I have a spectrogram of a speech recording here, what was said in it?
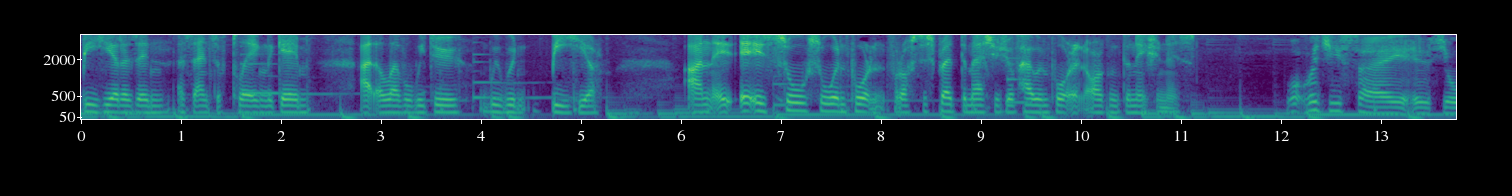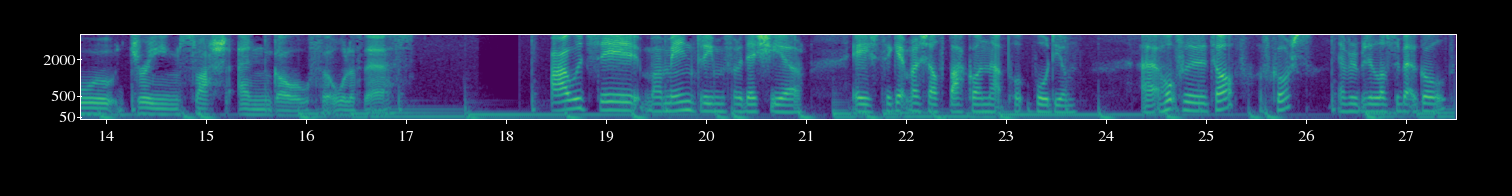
be here as in a sense of playing the game at the level we do, we wouldn't be here. And it, it is so, so important for us to spread the message of how important organ donation is. What would you say is your dream slash end goal for all of this? I would say my main dream for this year is to get myself back on that podium. Uh, hopefully, the top, of course. Everybody loves a bit of gold.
